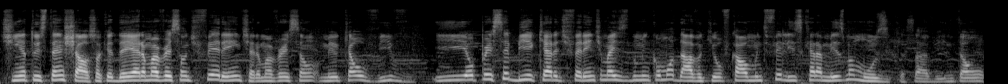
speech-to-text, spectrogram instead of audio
tinha Twist and Shout, só que daí era uma versão diferente, era uma versão meio que ao vivo. E eu percebia que era diferente, mas não me incomodava, que eu ficava muito feliz que era a mesma música, sabe? Então,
